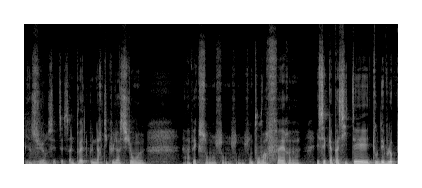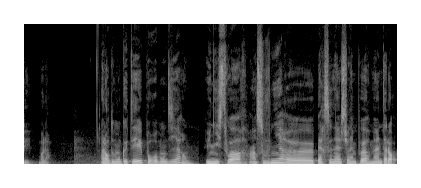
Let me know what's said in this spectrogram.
bien sûr. Ça ne peut être qu'une articulation euh, avec son, son pouvoir-faire et ses capacités et tout développer. Voilà. Alors de mon côté, pour rebondir, une histoire, un souvenir euh, personnel sur l'empowerment. Alors,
